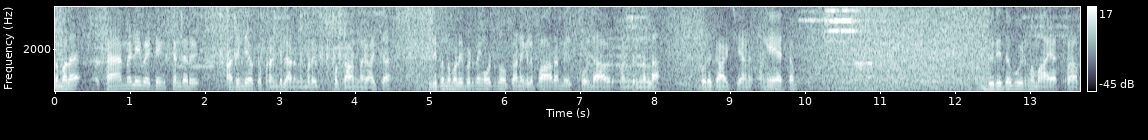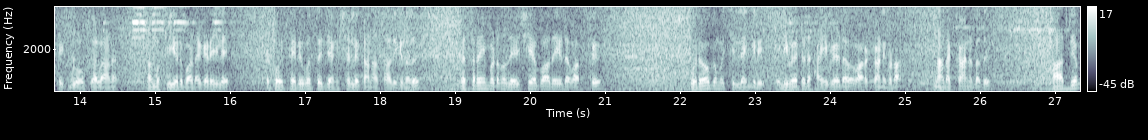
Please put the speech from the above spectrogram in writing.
നമ്മളെ ഫാമിലി വെഡ്ഡിങ് സെന്റർ അതിന്റെയൊക്കെ ഫ്രണ്ടിലാണ് നമ്മൾ ഇപ്പോൾ കാണുന്ന കാഴ്ച. ഇതിപ്പോൾ നമ്മൾ ഇവിടുന്ന് ഇങ്ങോട്ട് നോക്കുകയാണെങ്കിൽ പാറമേ സ്കൂളിന്റെ ആ ഒരു ഫ്രണ്ടിൽ നിന്നുള്ള ഒരു കാഴ്ചയാണ്. അങ്ങേയറ്റം ദുരിതപൂർണമായ ട്രാഫിക് ബ്ലോക്കുകളാണ് നമുക്ക് ഈ ഒരു വടകരയിലെ ഇപ്പോൾ തെരുവത്ത് ജംഗ്ഷനിൽ കാണാൻ സാധിക്കുന്നത്. എത്രയും പെട്ടെന്ന് ദേശീയപാതയുടെ വർക്ക് പുരോഗമിച്ചില്ലെങ്കിൽ എലിവേറ്റഡ് ഹൈവേയുടെ വർക്കാണ് ഇവിടെ നടക്കാനുള്ളത്. ആദ്യം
